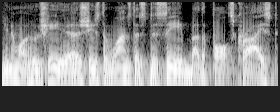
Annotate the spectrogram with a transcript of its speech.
you know what, who she is? She's the ones that's deceived by the false Christ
